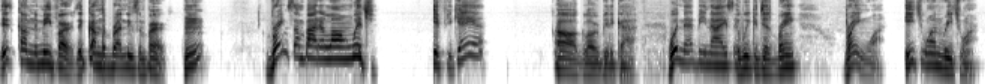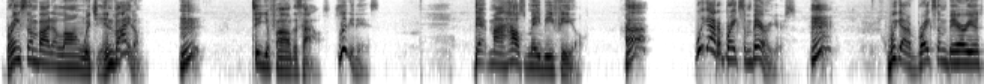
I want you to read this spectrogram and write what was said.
it's come to me first. It come to Brother Newsom first. Hmm? Bring somebody along with you, if you can. Oh, glory be to God. Wouldn't that be nice if we could just bring Bring one. Each one reach one. Bring somebody along with you. Invite them hmm, to your father's house. Look at this. That my house may be filled. Huh? We got to break some barriers. Hmm? We got to break some barriers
